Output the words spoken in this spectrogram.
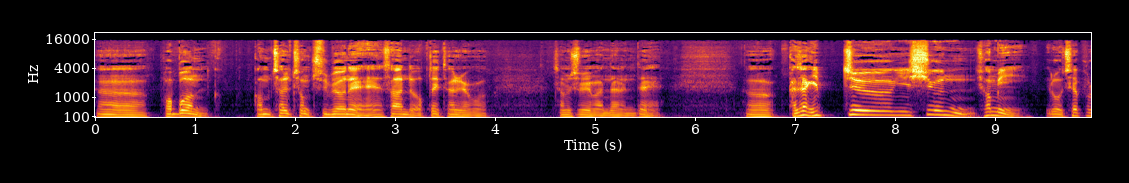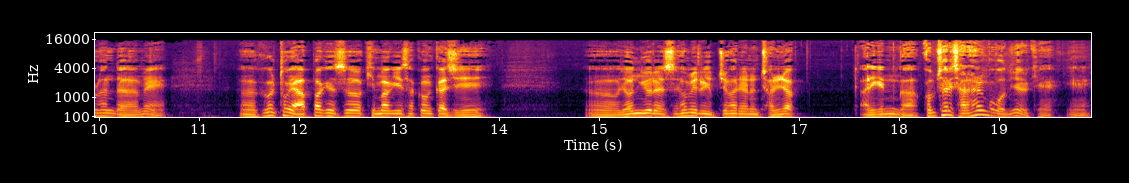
어, 법원, 검찰청 주변의 사안들 업데이트 하려고 잠시 후에 만나는데 어, 가장 입증이 쉬운 혐의로 체포를 한 다음에 어, 그걸 통해 압박해서 김학의 사건까지 어, 연결해서 혐의를 입증하려는 전략 아니겠는가. 검찰이 잘 하는 거거든요, 이렇게. 예.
